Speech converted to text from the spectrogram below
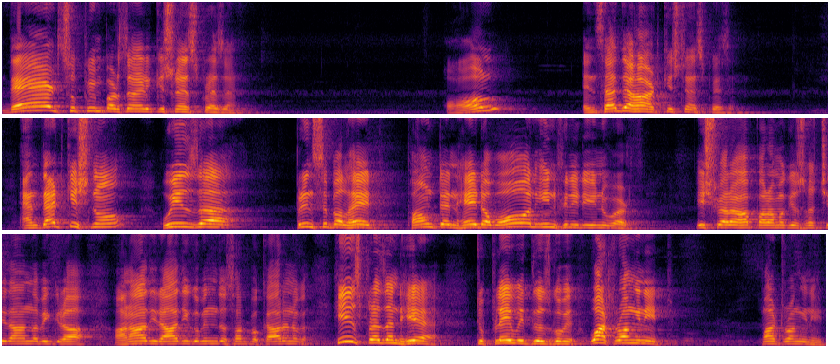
that Supreme Personality Krishna is present. All inside the heart, Krishna is present. And that Krishna, who is the principal head, fountain head of all infinity universe, Ishvara Paramakisha Chidanda Vigraha, Anadi Radhi Govinda Sarva Karanaka, he is present here to play with those Govinda. What wrong in it? What wrong in it?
